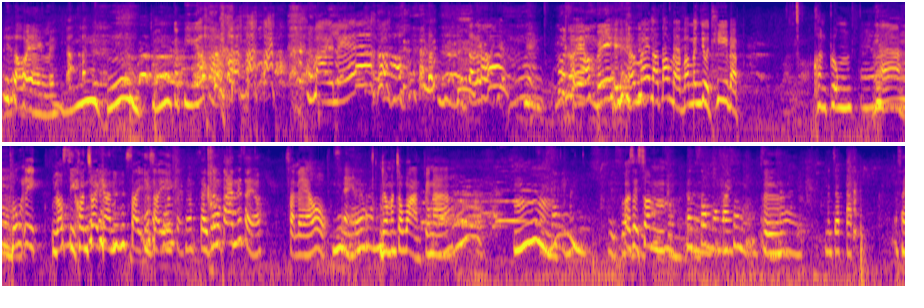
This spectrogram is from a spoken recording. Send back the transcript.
พี่รอเองเลยอืมกะปิเยอะตายแล้วตอนแรกก็เค็มมันเค็มพี่ไม่เราต้องแบบว่ามันอยู่ที่แบบ คนปรุงอ่าปรุงอีกแล้วสี่คนช่วยกันใส่อีกใส่อีกใส่น้ำตาลไม่ใส่เหรอใส่แล้ว นี่ไหนแล้วเดี๋ยวมันจะหวานไปนะ อืมเออใส่ส้มน้ำส้มลงไปส้มเออมันจะตัดใส่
